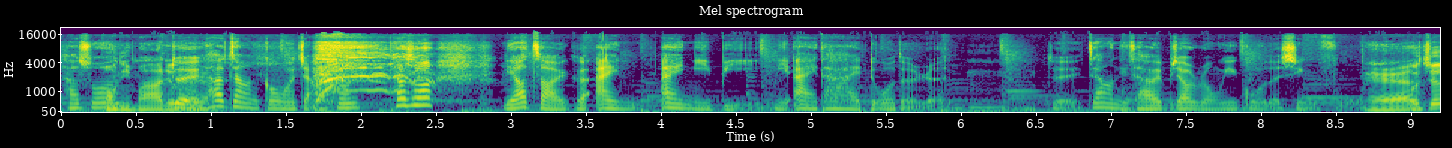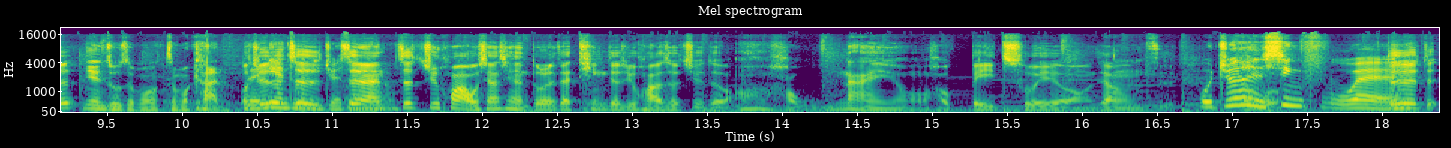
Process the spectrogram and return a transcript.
她说，哦，你妈就对她这样跟我讲说，她说你要找一个爱爱你比你爱他还多的人，嗯，对，这样你才会比较容易过得幸福。哎，我觉得念祖怎么怎么看？我觉得这自然这句话，我相信很多人在听这句话的时候，觉得哦，好无奈哦，好悲催哦，这样子。我觉得很幸福哎，对对对，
